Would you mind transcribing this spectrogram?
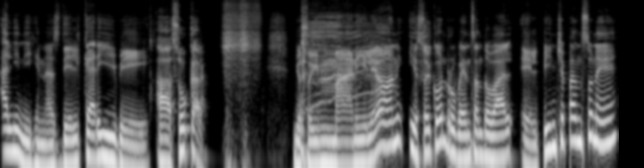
Alienígenas del Caribe. Azúcar. Yo soy Manny León y estoy con Rubén Sandoval, el pinche panzoné,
